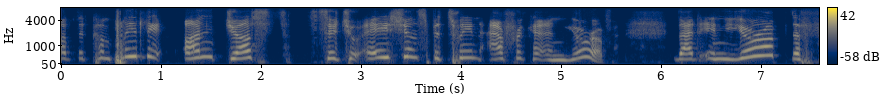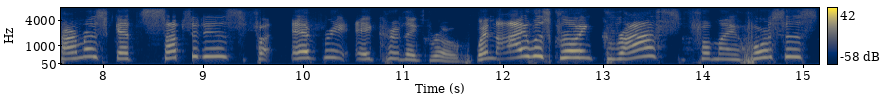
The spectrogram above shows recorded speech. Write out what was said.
of the completely unjust situations between Africa and Europe. That in Europe, the farmers get subsidies for every acre they grow. When I was growing grass for my horses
